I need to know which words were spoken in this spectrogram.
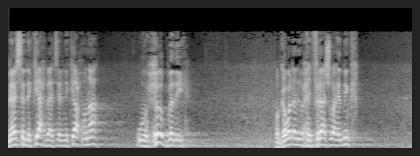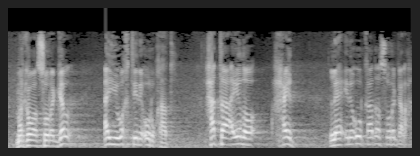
meesha nikaax baa jira. Nikaaxuna wuu xoog badan yahay. Oo waxay firaash u ahayd ninka. Marka waa suuragal ayi wakhti inay ur qaado ayadoo xayd leh inay ur qaado suuragal ah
